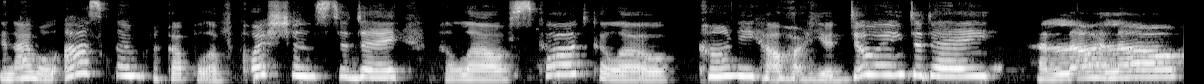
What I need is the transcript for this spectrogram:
and I will ask them a couple of questions today. Hello, Scott. Hello, Connie. How are you doing today? Hello, hello.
